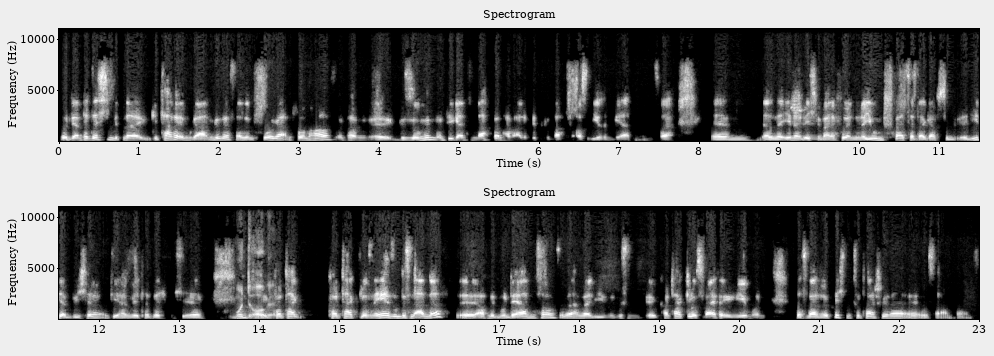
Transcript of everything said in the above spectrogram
Und wir haben tatsächlich mit einer Gitarre im Garten gesessen, also im Vorgarten vorm Haus und haben äh, gesungen und die ganzen Nachbarn haben alle mitgemacht aus ihren Gärten. Und zwar ähm, also Ena und ich, wir waren ja früher in so einer Jugendfreizeit, da gab es so Liederbücher und die haben wir tatsächlich äh, Mundorgel. Kontakt, kontaktlos, nee, so ein bisschen anders, äh, auch mit modernen Songs, dann haben wir die so ein bisschen äh, kontaktlos weitergegeben und das war wirklich ein total schöner äh, Osterabend bei uns.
